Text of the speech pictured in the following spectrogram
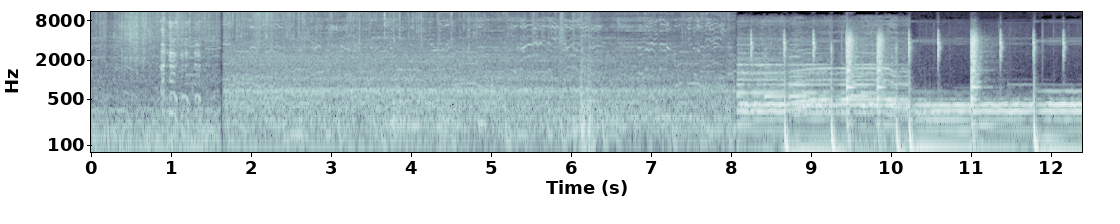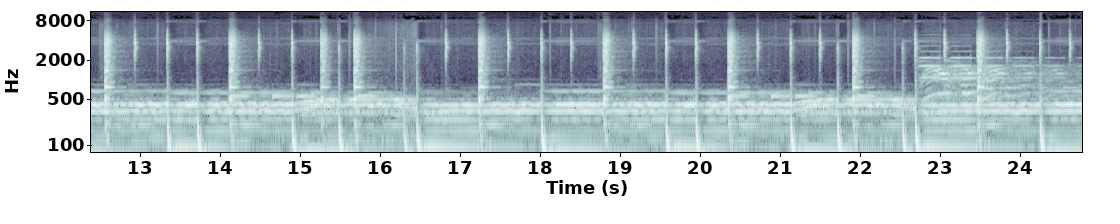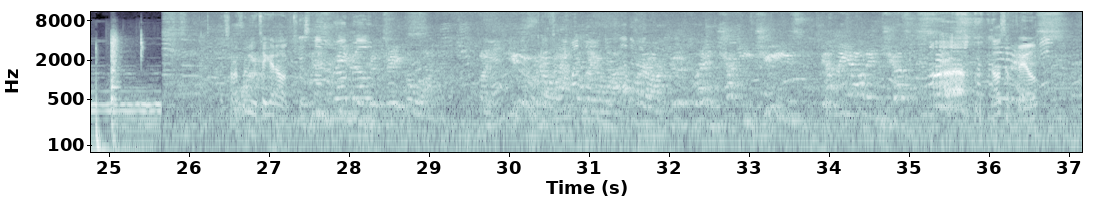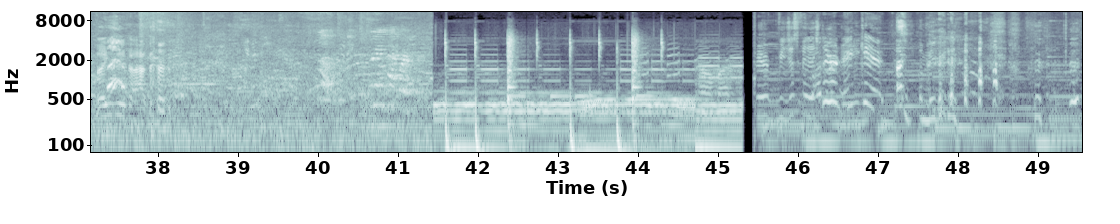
It's hard for me to take it out. This one, bro, bro. That was a fail. But you did that. We just finished. Why are you naked? Ay, amazing.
